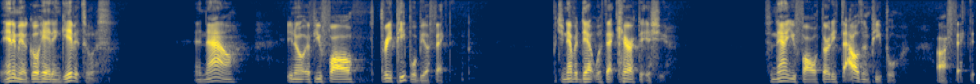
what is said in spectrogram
the enemy will go ahead and give it to us. And now, you know, if you fall, three people will be affected. But you never dealt with that character issue. So now you fall, 30,000 people are affected.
